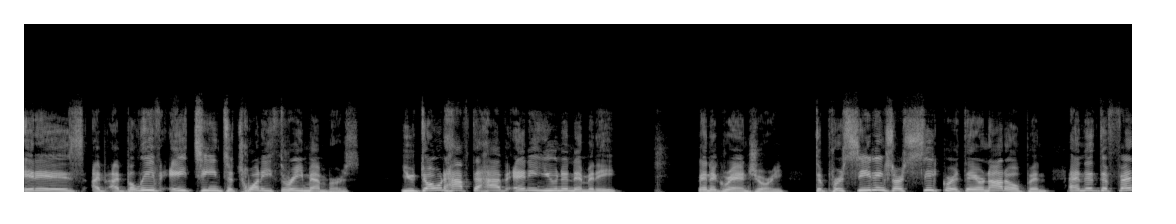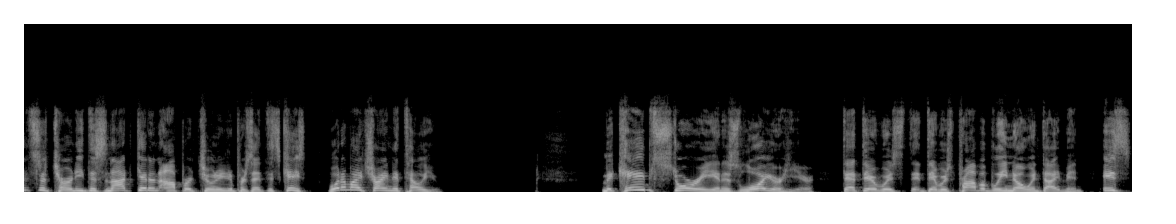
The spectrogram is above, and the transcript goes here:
It is, I, I believe, 18 to 23 members. You don't have to have any unanimity in a grand jury. The proceedings are secret, they are not open, and the defense attorney does not get an opportunity to present this case. What am I trying to tell you? McCabe's story and his lawyer here that there was there was probably no indictment is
